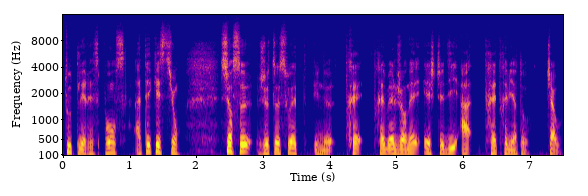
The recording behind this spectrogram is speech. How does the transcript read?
toutes les réponses à tes questions. Sur ce, je te souhaite une très très belle journée et je te dis à très très bientôt. Ciao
